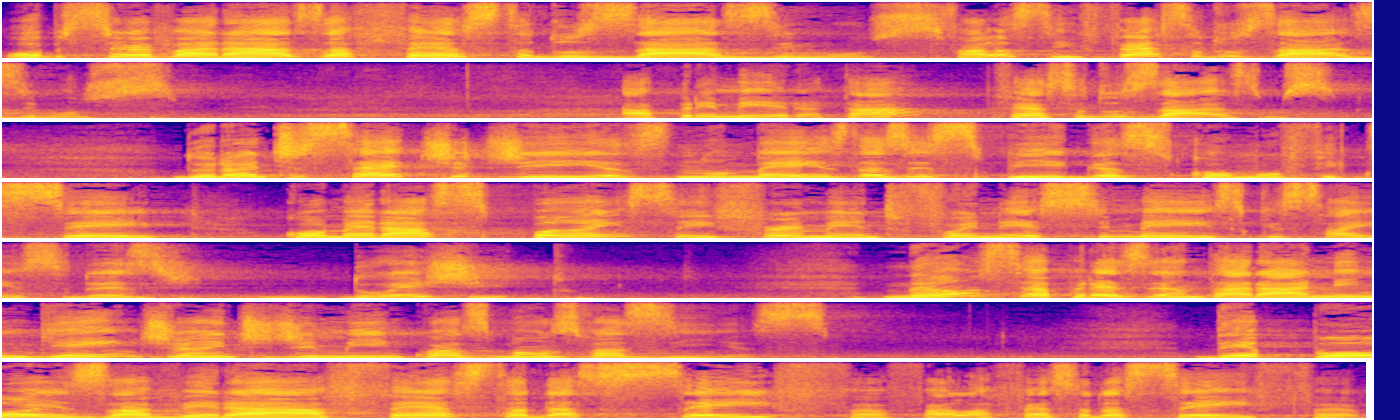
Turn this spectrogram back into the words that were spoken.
Observarás a festa dos ázimos. Fala assim, festa dos ázimos. A primeira, tá? Festa dos ázimos. Durante sete dias, no mês das espigas, como fixei, comerás pães sem fermento. Foi nesse mês que saísse do Egito. Não se apresentará ninguém diante de mim com as mãos vazias. Depois haverá a festa da ceifa. Fala, festa da ceifa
